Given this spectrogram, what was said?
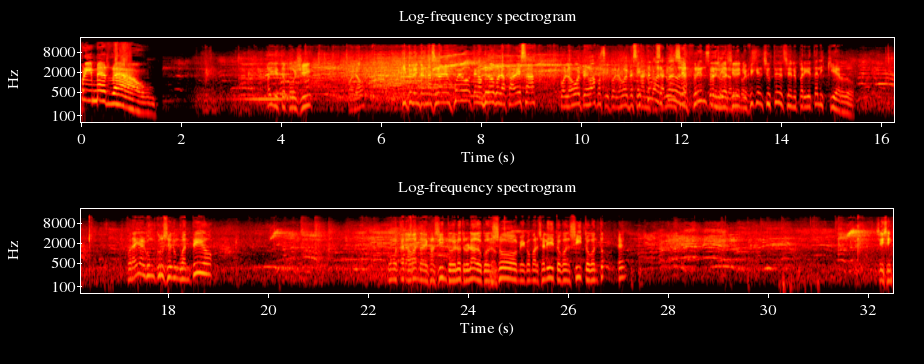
Primer round. Ahí está Poggi. Bueno, título internacional en juego. Tengan cuidado con las cabezas, con los golpes bajos y con los golpes en la Está nuca. Salúdense. la frente Suerte del brasileño. Fíjense ustedes en el parietal izquierdo. Por ahí algún cruce en un guanteo. ¿Cómo está la banda de Jacinto del otro lado? Con Some, con Marcelito, con Cito, con todo. ¿eh? Sí, sí.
